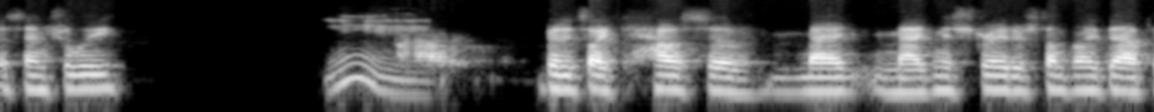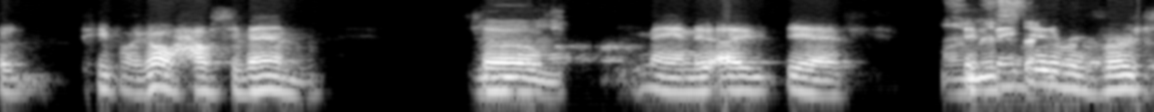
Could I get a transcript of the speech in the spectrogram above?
essentially. Mm. Uh, but it's like House of Mag- Magistrate or something like that. But people are like, oh, House of M. So, Mm. man, I yeah. I if they that. did a reverse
